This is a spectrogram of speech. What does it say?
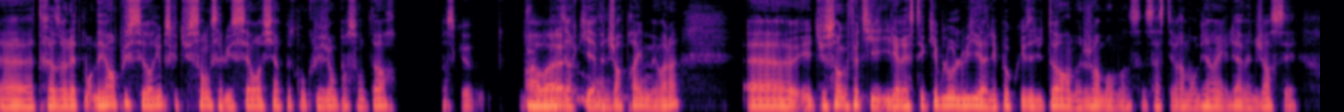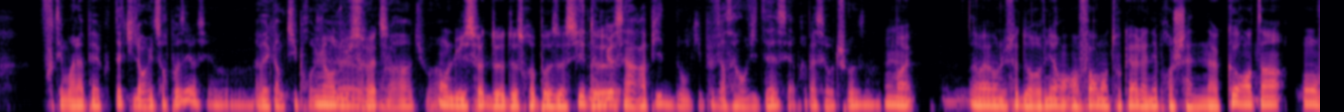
euh, très honnêtement. D'ailleurs, en plus, c'est horrible parce que tu sens que ça lui sert aussi un peu de conclusion pour son tort. Parce que je Ah veux pas ouais. dire qu'il est Avenger Prime, mais voilà. Euh, et tu sens qu'en fait, il, il est resté Keblo, lui, à l'époque où il faisait du tort, en mode genre, bon, ben, ça, ça, c'était vraiment bien. Et les Avengers, c'est foutez-moi la paix. Peut-être qu'il a envie de se reposer aussi, hein, avec un petit projet. Mais on lui euh, souhaite. voilà, tu vois. On lui souhaite de, de se reposer aussi. De... que c'est un rapide, donc il peut faire ça en vitesse et après passer à autre chose. Ouais. Ouais, on lui souhaite de revenir en en forme en tout cas l'année prochaine. Corentin, on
